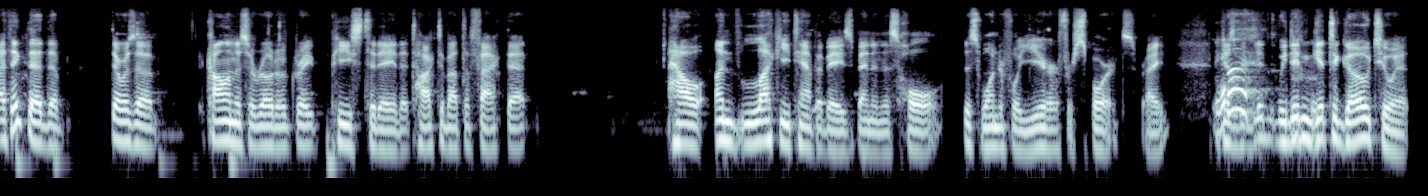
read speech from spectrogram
I think that the there was a columnist who wrote a great piece today that talked about the fact that how unlucky Tampa Bay has been in this whole this wonderful year for sports, right? Because we, did, we didn't get to go to a,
